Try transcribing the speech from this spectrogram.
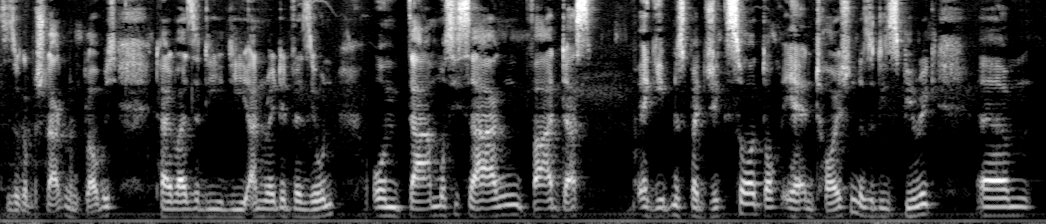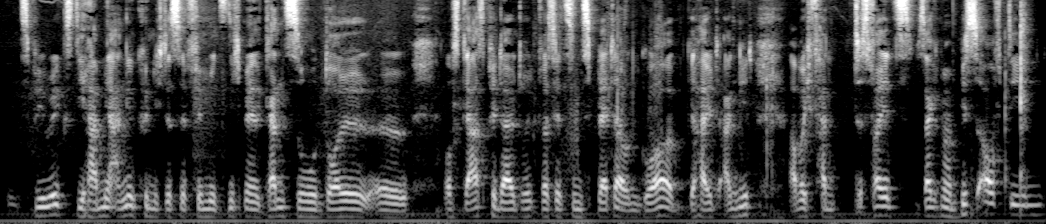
sogar beschlagnahmt, glaube ich, teilweise die, die Unrated-Version. Und da muss ich sagen, war das Ergebnis bei Jigsaw doch eher enttäuschend. Also die Spirit, ähm, Spirits, die haben ja angekündigt, dass der Film jetzt nicht mehr ganz so doll äh, aufs Gaspedal drückt, was jetzt den Splatter- und Gore-Gehalt angeht. Aber ich fand, das war jetzt, sag ich mal, bis auf den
